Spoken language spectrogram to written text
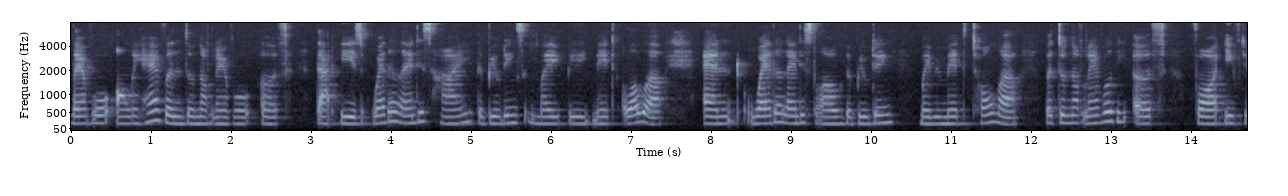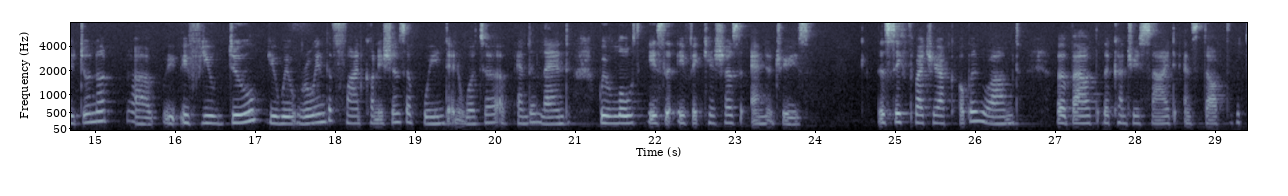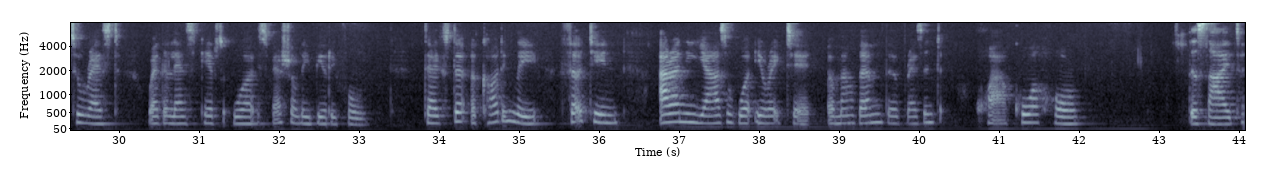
Level only heaven, do not level earth. That is, where the land is high, the buildings may be made lower, and where the land is low, the building may be made taller. But do not level the earth, for if you do not, uh, if you do, you will ruin the fine conditions of wind and water, and the land will lose its efficacious energies. The sixth patriarch opened round about the countryside and stopped to rest where the landscapes were especially beautiful. Text accordingly, thirteen aranyas were erected, among them the present Huakuo Hall. The site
